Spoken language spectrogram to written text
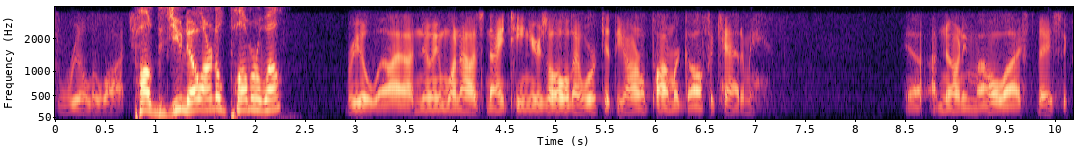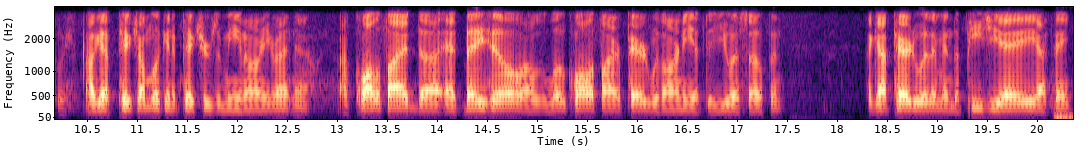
thrill to watch Paul, did you know Arnold Palmer well? Real well. I knew him when I was 19 years old. I worked at the Arnold Palmer Golf Academy. Yeah, I've known him my whole life, basically. I got picture. I'm looking at pictures of me and Arnie right now. I qualified uh, at Bay Hill. I was a low qualifier paired with Arnie at the U.S. Open. I got paired with him in the PGA, I think,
